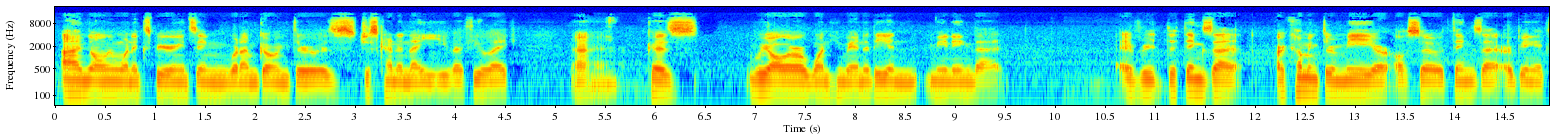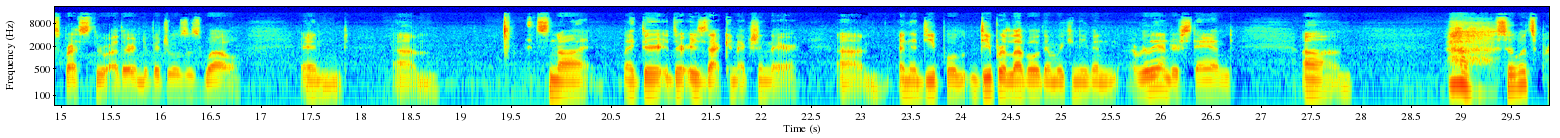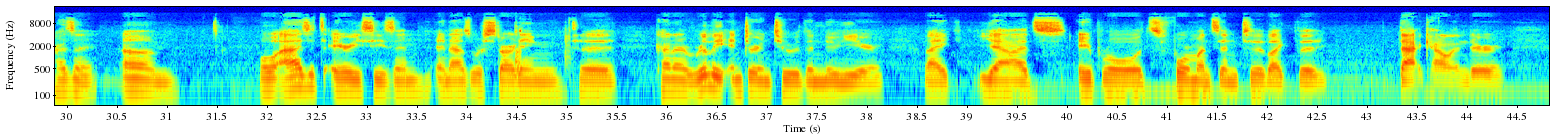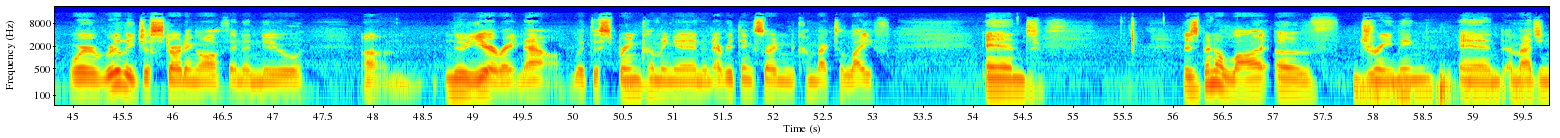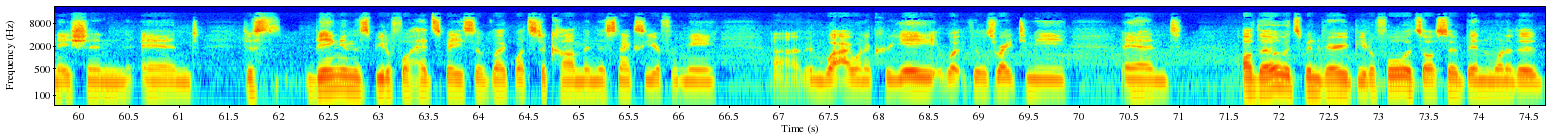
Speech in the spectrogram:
I'm the only one experiencing what I'm going through is just kind of naive. I feel like, because we all are one humanity, and meaning that every the things that are coming through me are also things that are being expressed through other individuals as well and um, it's not like there there is that connection there um, and a deeper deeper level than we can even really understand. Um, so what's present? Um, well as it's Aries season and as we're starting to kind of really enter into the new year like yeah it's april it's four months into like the that calendar we're really just starting off in a new um, new year right now with the spring coming in and everything starting to come back to life and there's been a lot of dreaming and imagination and just being in this beautiful headspace of like what's to come in this next year for me um, and what I want to create, what feels right to me. And although it's been very beautiful, it's also been one of the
